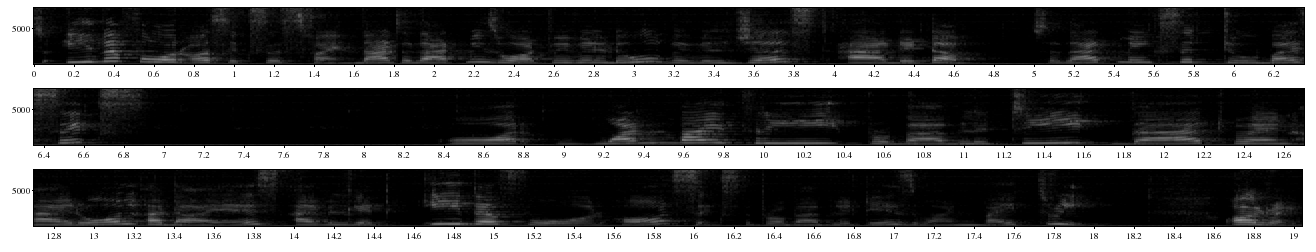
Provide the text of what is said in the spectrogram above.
So either 4 or 6 is fine. That, so that means what we will do, we will just add it up. So that makes it 2 by 6 or 1 by 3 probability that when I roll a dice, I will get either 4 or 6. The probability is 1 by 3. Alright,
